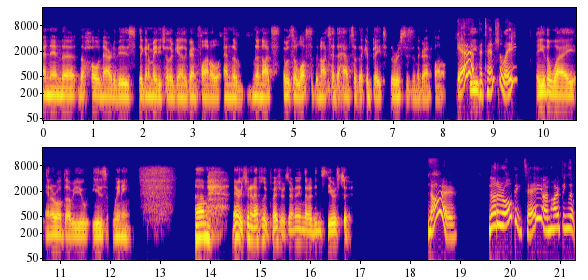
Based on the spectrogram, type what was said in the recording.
and then the the whole narrative is they're going to meet each other again in the grand final, and the the Knights. It was a loss that the Knights had to have so they could beat the Roosters in the grand final. yeah, potentially. Either way, NRLW is winning. Um, Mary, it's been an absolute pleasure. Is there anything that I didn't steer us to? No, not at all, Big T. I'm hoping that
